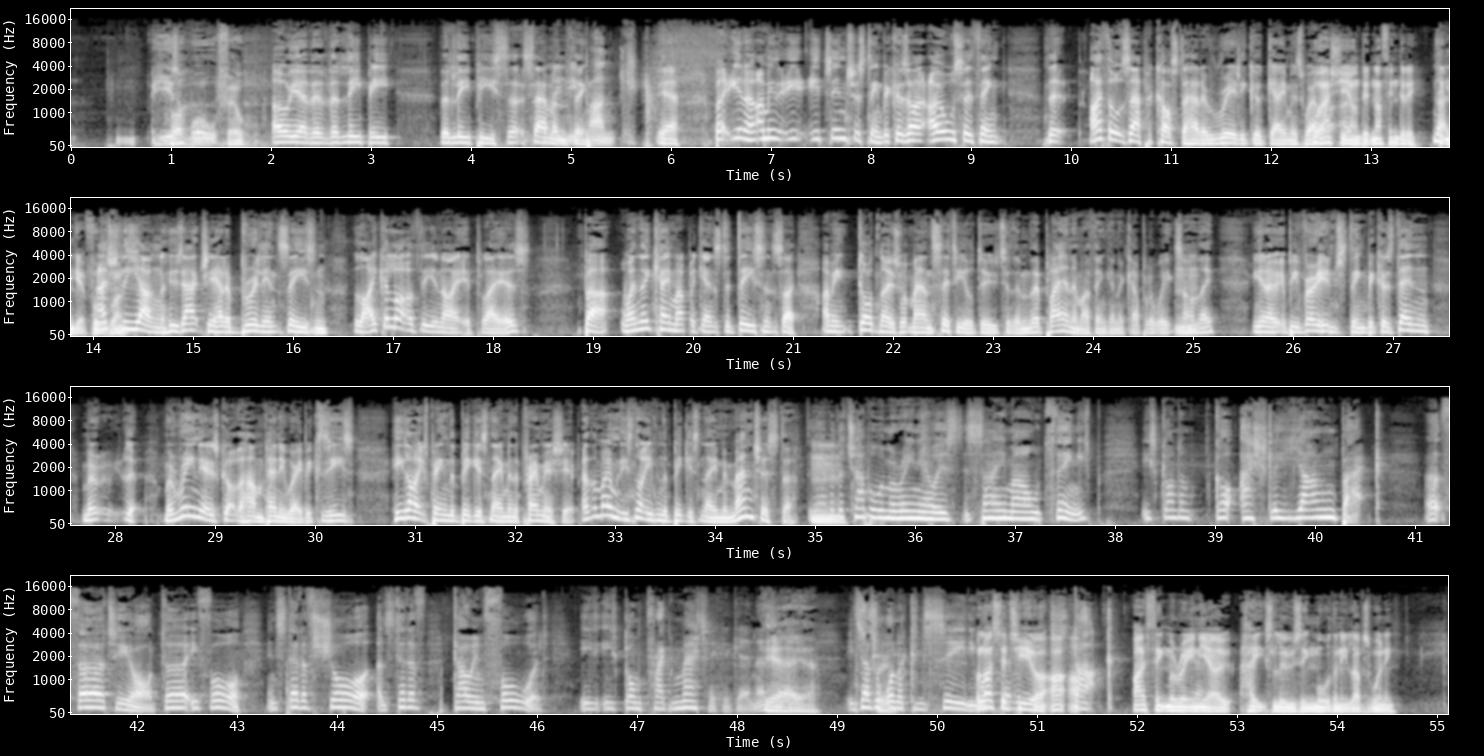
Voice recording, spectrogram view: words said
He is a wall, Phil. oh yeah, the the leapy, the leapy uh, salmon Maybe thing. punch. Yeah, but you know, I mean, it, it's interesting because I, I also think that I thought Zappacosta had a really good game as well. Well, Ashley Young did nothing, did he? No, Didn't get forward Ashley once. Young, who's actually had a brilliant season, like a lot of the United players. But when they came up against a decent side, I mean, God knows what Man City will do to them. They're playing them, I think, in a couple of weeks, aren't Mm-hmm. they? You know, it'd be very interesting because then, Mar- look, Mourinho's got the hump anyway because he's he likes being the biggest name in the Premiership. At the moment, he's not even the biggest name in Manchester. Yeah, Mm. but the trouble with Mourinho is the same old thing. He's he's gone and got Ashley Young back at thirty odd, thirty four. Instead of short, instead of going forward, he, he's gone pragmatic again. Hasn't Yeah, he? yeah. He It's doesn't true. want to concede. He Well, I said to you, I, everything I. I think Mourinho hates losing more than he loves winning.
